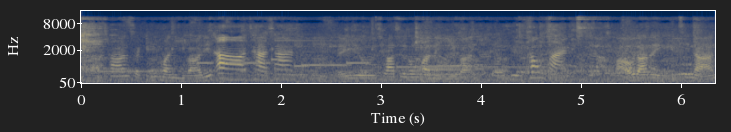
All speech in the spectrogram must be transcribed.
茶餐食通粉、意粉嗰啲？啊，茶餐。嗯，你要叉烧通粉定意粉？通粉。炒蛋定煎蛋？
